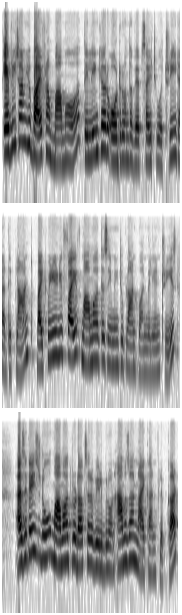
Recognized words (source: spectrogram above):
Every time you buy from Mamaearth, they link your order on the website to a tree that they plant. By 2025, Mamaearth is aiming to plant 1 million trees. As you guys know, Mamaearth products are available on Amazon, Nykaa and Flipkart,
